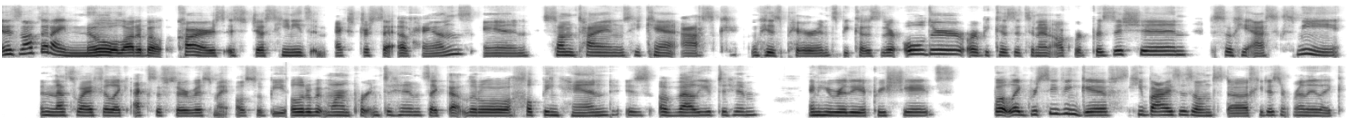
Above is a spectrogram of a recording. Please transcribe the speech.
And it's not that I know a lot about cars, it's just he needs an extra set of hands. And sometimes he can't ask his parents because they're older or because it's in an awkward position. So he asks me and that's why I feel like acts of service might also be a little bit more important to him. It's like that little helping hand is of value to him and he really appreciates. But like receiving gifts, he buys his own stuff. He doesn't really like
